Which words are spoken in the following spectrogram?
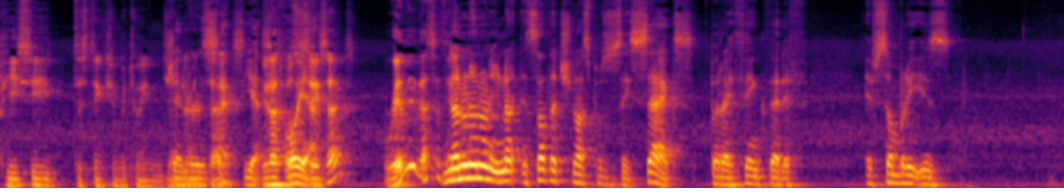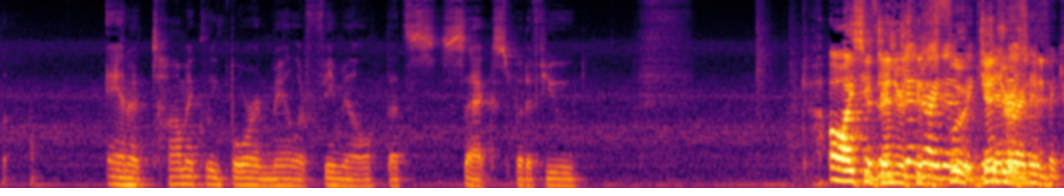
PC distinction between gender, Gender and and sex. sex, yes. You're not supposed Oh, to yeah. say sex. Really? That's the thing. No, no, no, no, no. You're not. It's not that you're not supposed to say sex, but I think that if if somebody is anatomically born male or female, that's sex. But if you Oh, I see. there's Gender is gender because fluid. Gender is,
